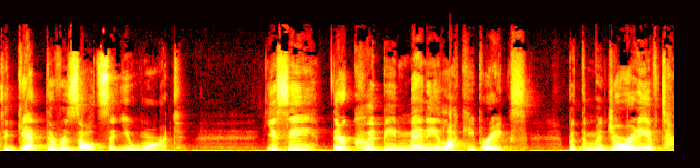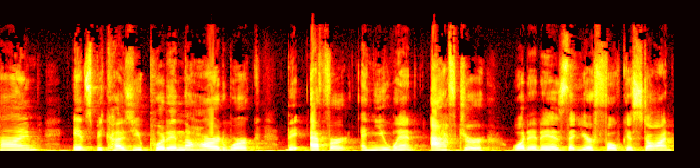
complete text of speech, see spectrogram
to get the results that you want. You see, there could be many lucky breaks, but the majority of time, it's because you put in the hard work, the effort, and you went after what it is that you're focused on.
